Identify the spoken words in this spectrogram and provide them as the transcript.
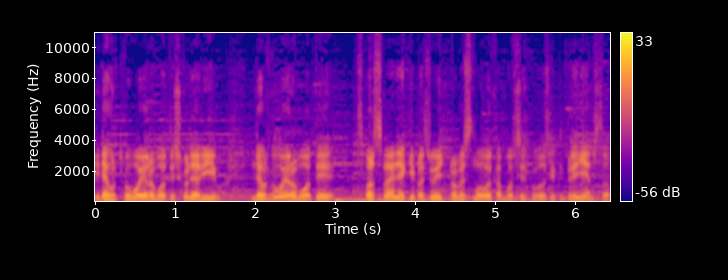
і для гурткової роботи школярів, для гурткової роботи спортсменів, які працюють в промислових або сільськогосподарських підприємствах.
